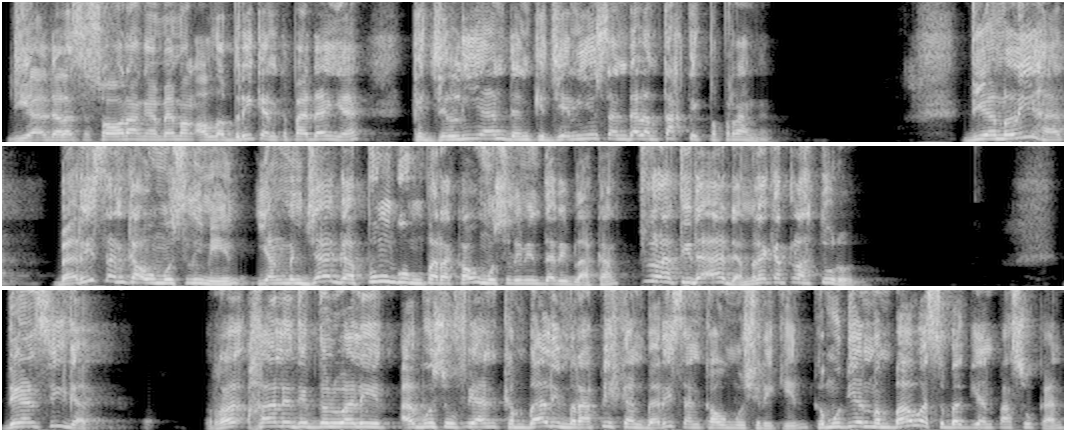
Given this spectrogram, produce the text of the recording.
Dia adalah seseorang yang memang Allah berikan kepadanya kejelian dan kejeniusan dalam taktik peperangan. Dia melihat barisan kaum muslimin yang menjaga punggung para kaum muslimin dari belakang telah tidak ada, mereka telah turun. Dengan sigap, Khalid ibn Walid, Abu Sufyan kembali merapihkan barisan kaum musyrikin, kemudian membawa sebagian pasukan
